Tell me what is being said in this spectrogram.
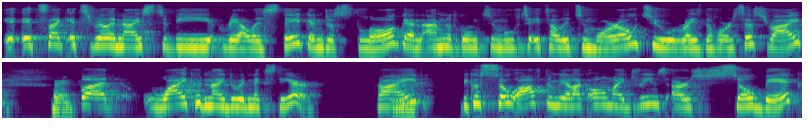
it's like it's really nice to be realistic and just log and i'm not going to move to italy tomorrow to raise the horses right? Okay. but why couldn't i do it next year right? mm because so often we are like oh my dreams are so big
